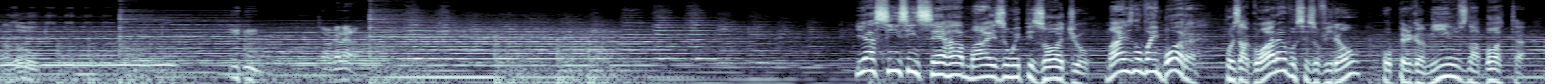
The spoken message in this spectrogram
Falou. Tchau, galera. E assim se encerra mais um episódio. Mas não vai embora, pois agora vocês ouvirão o Pergaminhos na Bota.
